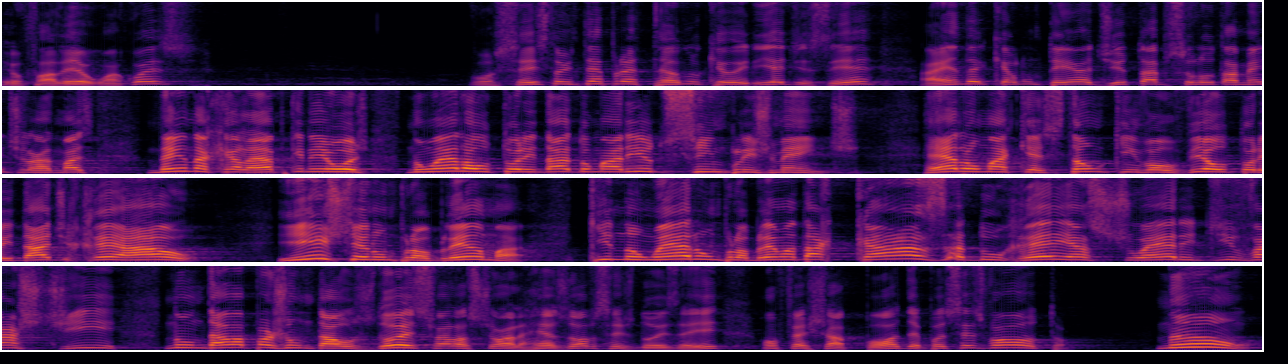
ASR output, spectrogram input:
Eu falei alguma coisa? Vocês estão interpretando o que eu iria dizer, ainda que eu não tenha dito absolutamente nada. Mas nem naquela época, nem hoje. Não era a autoridade do marido, simplesmente. Era uma questão que envolvia autoridade real. E este era um problema que não era um problema da casa do rei Assuero de Vasti. Não dava para juntar os dois e falar assim: olha, resolve vocês dois aí, vamos fechar a porta, depois vocês voltam. Não.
